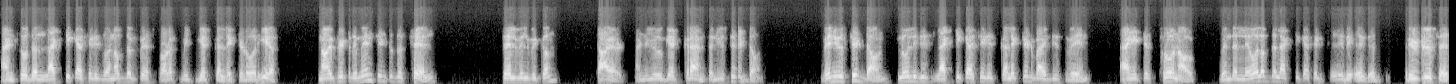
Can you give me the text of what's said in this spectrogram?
And so the lactic acid is one of the waste products which gets collected over here. Now, if it remains into the cell, cell will become tired and you get cramps and you sit down. When you sit down, slowly this lactic acid is collected by this vein and it is thrown out. When the level of the lactic acid reduces,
